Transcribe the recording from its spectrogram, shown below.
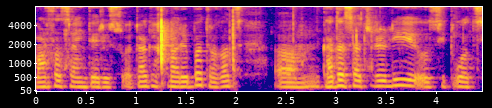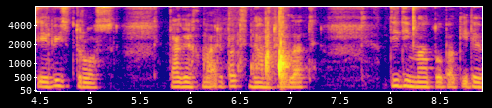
მართლა საინტერესოა. დაგეხმარებათ რაღაც გადასაჭრელი სიტუაციების დროს. დაგეხმარებათ ნამდვილად. დიდი მადლობა კიდევ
